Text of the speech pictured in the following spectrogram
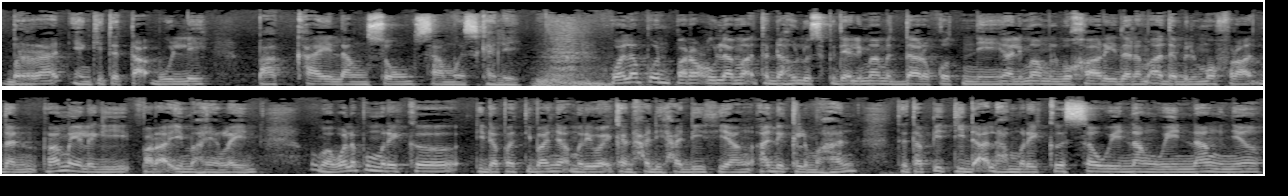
berat yang kita tak boleh pakai langsung sama sekali. Walaupun para ulama terdahulu seperti Imam Ad-Darqutni, Imam Al-Bukhari dalam Adab Al-Mufrad dan ramai lagi para imam yang lain, walaupun mereka didapati banyak meriwayatkan hadis-hadis yang ada kelemahan, tetapi tidaklah mereka sewenang-wenangnya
